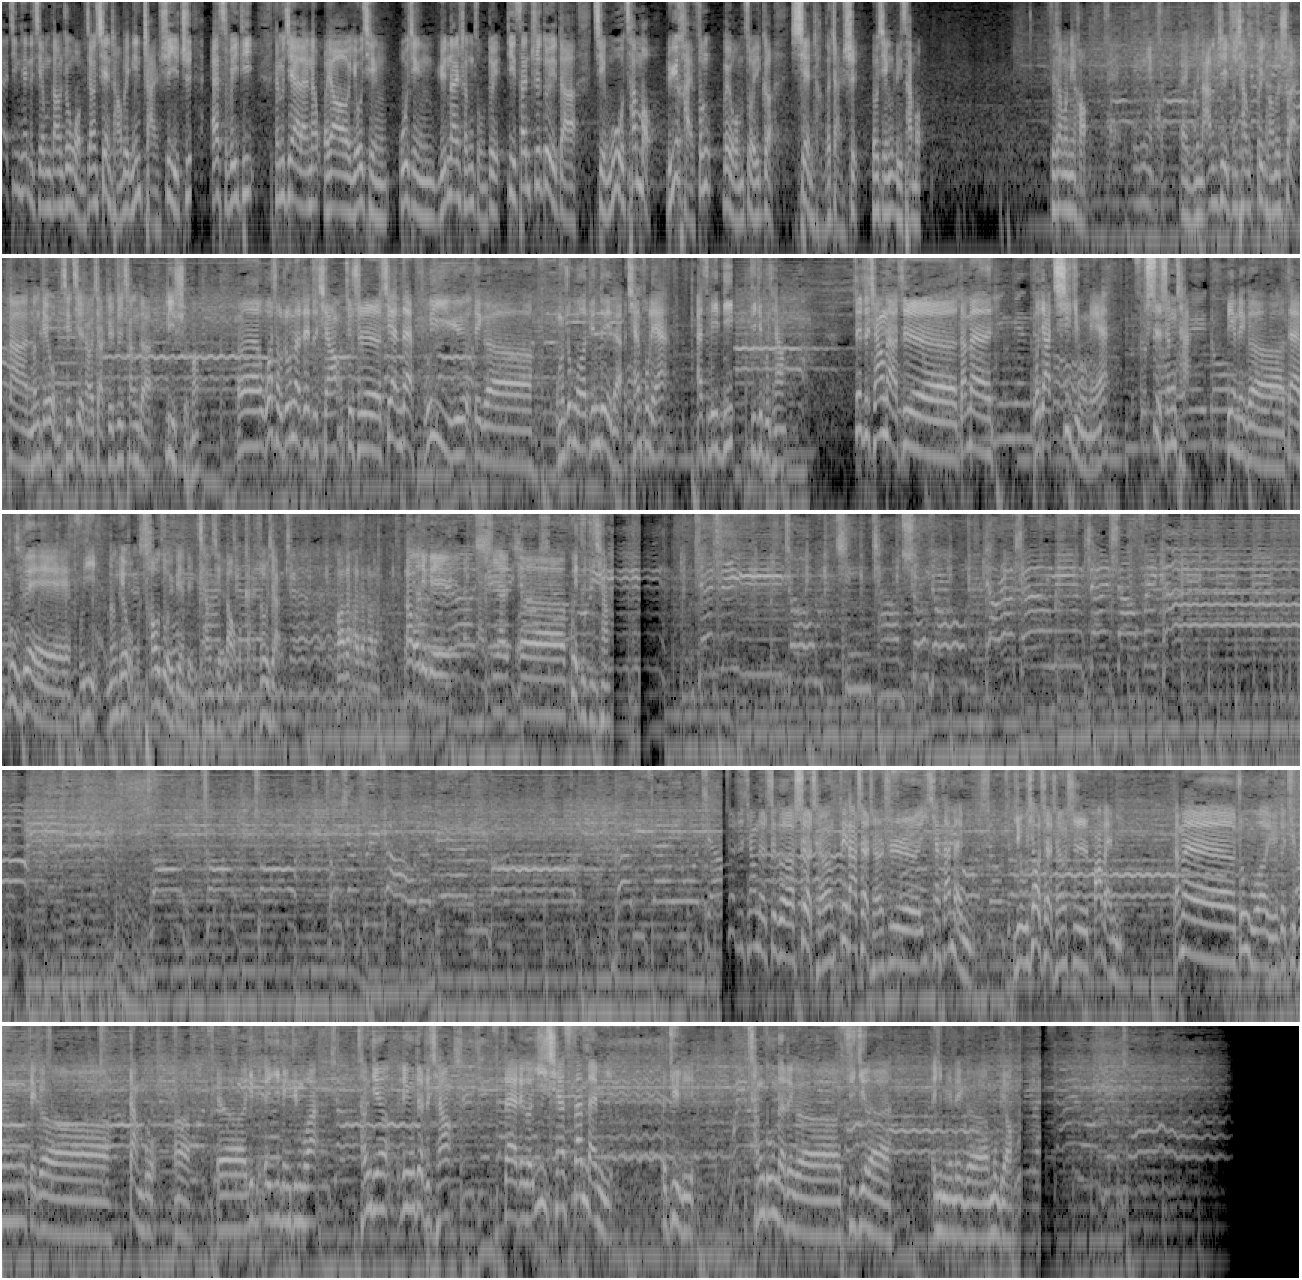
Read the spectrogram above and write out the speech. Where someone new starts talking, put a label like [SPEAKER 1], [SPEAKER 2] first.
[SPEAKER 1] 在今天的节目当中，我们将现场为您展示一支 SVD。那么接下来呢，我要有请武警云南省总队第三支队的警务参谋吕海峰为我们做一个现场的展示。有请吕参谋。吕参谋你好。
[SPEAKER 2] 哎，你好。
[SPEAKER 1] 哎，你拿的这支枪非常的帅，那能给我们先介绍一下这支枪的历史吗？
[SPEAKER 2] 呃，我手中的这支枪就是现在服役于这个我们中国军队的前苏联 SVD 狙击步枪。这支枪呢是咱们国家七九年试生产，并这个在部队服役。
[SPEAKER 1] 能给我们操作一遍这个枪械，让我们感受一下？
[SPEAKER 2] 好的，好的，好的。那我就给大家展示一下，呃，柜子狙枪。冲冲冲，冲向最高枪的这个射程最大射程是一千三百米，有效射程是八百米。咱们中国有一个基层这个干部，呃呃一一名军官，曾经利用这支枪，在这个一千三百米的距离，成功的这个狙击了一名这个目标。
